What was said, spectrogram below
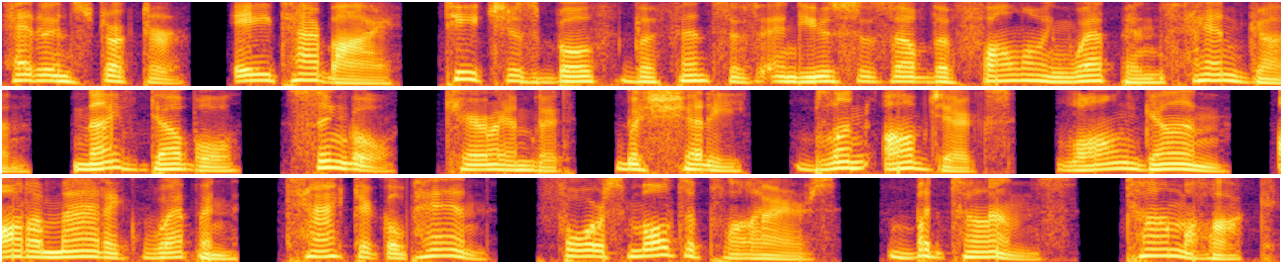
Head instructor, A. Tabai teaches both defenses and uses of the following weapons handgun, knife double, single, karambit, machete, blunt objects, long gun, automatic weapon, tactical pen, force multipliers, batons, tomahawk.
